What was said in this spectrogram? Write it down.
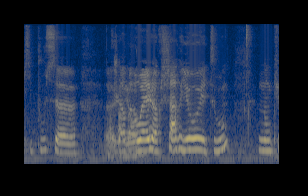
qui poussent Leur leur, ouais, leur chariot et tout. Donc,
